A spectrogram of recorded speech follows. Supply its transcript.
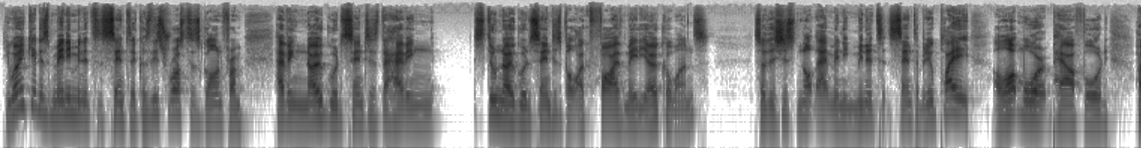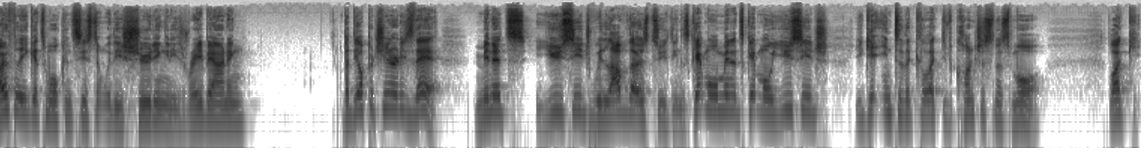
He won't get as many minutes as center because this roster's gone from having no good centers to having still no good centers, but like five mediocre ones. So there's just not that many minutes at center, but he'll play a lot more at power forward. Hopefully, he gets more consistent with his shooting and his rebounding. But the opportunity's there. Minutes, usage, we love those two things. Get more minutes, get more usage, you get into the collective consciousness more. Like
